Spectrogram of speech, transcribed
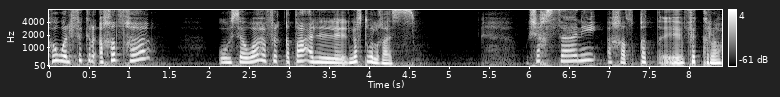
هو الفكرة أخذها وسواها في قطاع النفط والغاز. وشخص ثاني أخذ قط... آه، فكرة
